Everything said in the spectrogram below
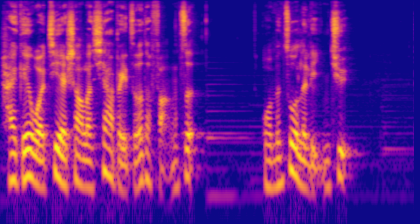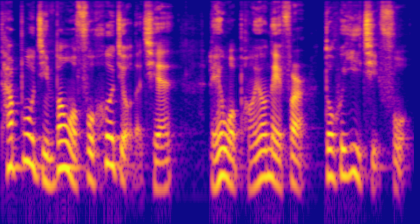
还给我介绍了下北泽的房子，我们做了邻居。他不仅帮我付喝酒的钱，连我朋友那份都会一起付。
